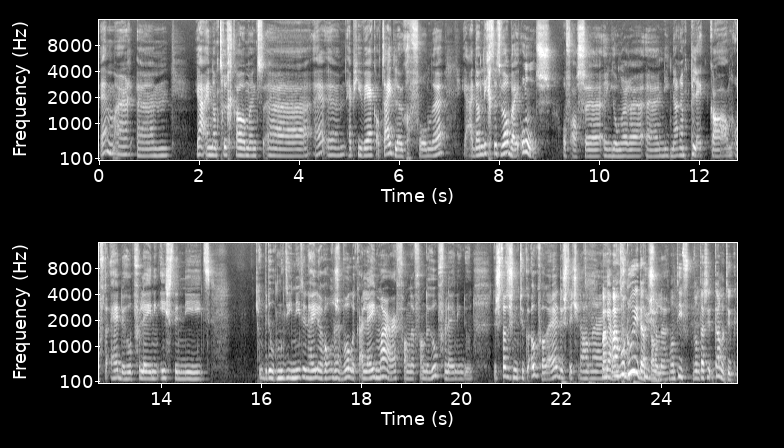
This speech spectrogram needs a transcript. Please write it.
Hè, maar ehm, ja, en dan terugkomend, eh, hè, ehm, heb je je werk altijd leuk gevonden? Ja, dan ligt het wel bij ons. Of als eh, een jongere eh, niet naar een plek kan, of hè, de hulpverlening is er niet. Ik bedoel, ik moet die niet een hele roze wolk alleen maar van de, van de hulpverlening doen. Dus dat is natuurlijk ook wel, hè? Dus dat je dan. Uh, maar ja, maar hoe doe je dat puzzelen. dan? Want, die, want daar kan natuurlijk...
